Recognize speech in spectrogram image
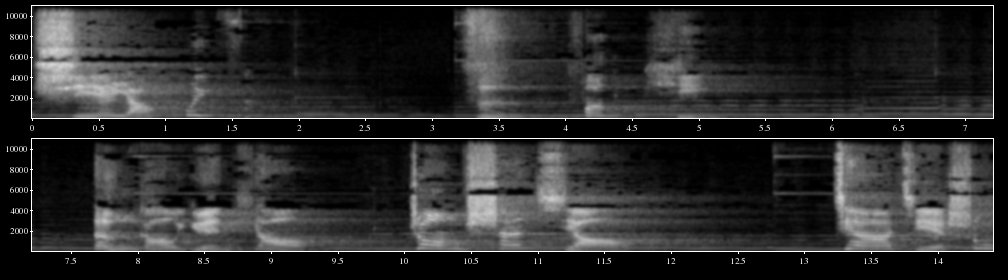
斜阳挥洒，紫芳平。登高远眺，众山小；佳节抒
